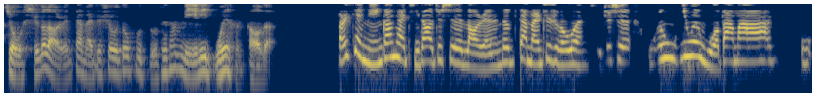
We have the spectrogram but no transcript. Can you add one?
九十个老人蛋白质摄入都不足，所以他们免疫力不会很高的。而且您刚才提到就是老人的蛋白质这个问题，就是因因为我爸妈。五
